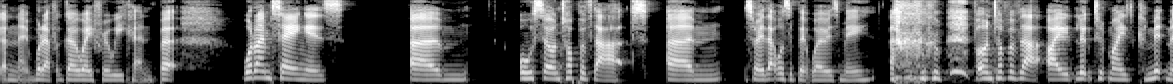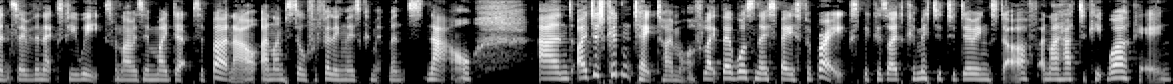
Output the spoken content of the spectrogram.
I don't know whatever go away for a weekend. But what I'm saying is, um, also on top of that, um, sorry, that was a bit woe is me. but on top of that, I looked at my commitments over the next few weeks when I was in my depths of burnout, and I'm still fulfilling those commitments now. And I just couldn't take time off. Like there was no space for breaks because I'd committed to doing stuff and I had to keep working.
